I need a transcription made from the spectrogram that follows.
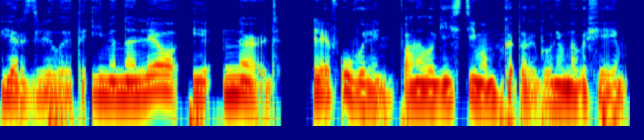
Я разделила это имя на Лео и Нерд, Лев Уволень, по аналогии с Тимом, который был немного феем.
